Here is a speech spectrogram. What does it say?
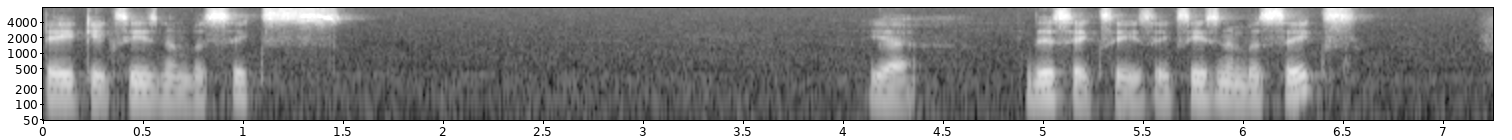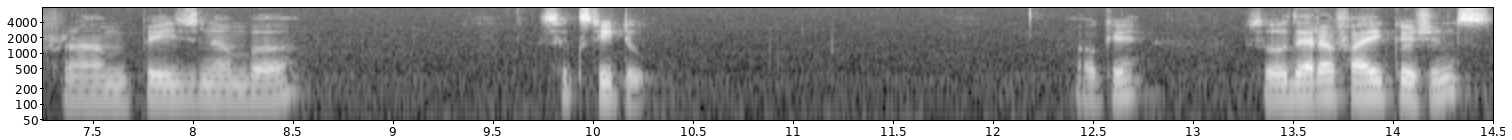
take exercise number 6. Yeah, this exercise, exercise number 6 from page number 62 okay? So there are five questions.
